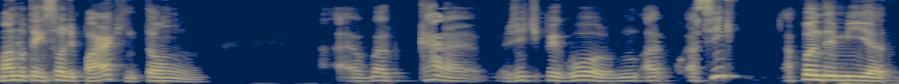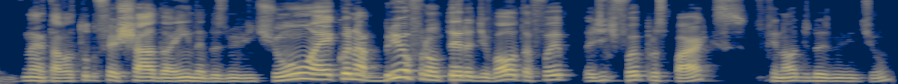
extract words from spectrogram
manutenção de parque. Então, a- a- cara, a gente pegou assim que a pandemia, né, tava tudo fechado ainda em 2021. Aí quando abriu a fronteira de volta, foi a gente foi para os parques, final de 2021.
